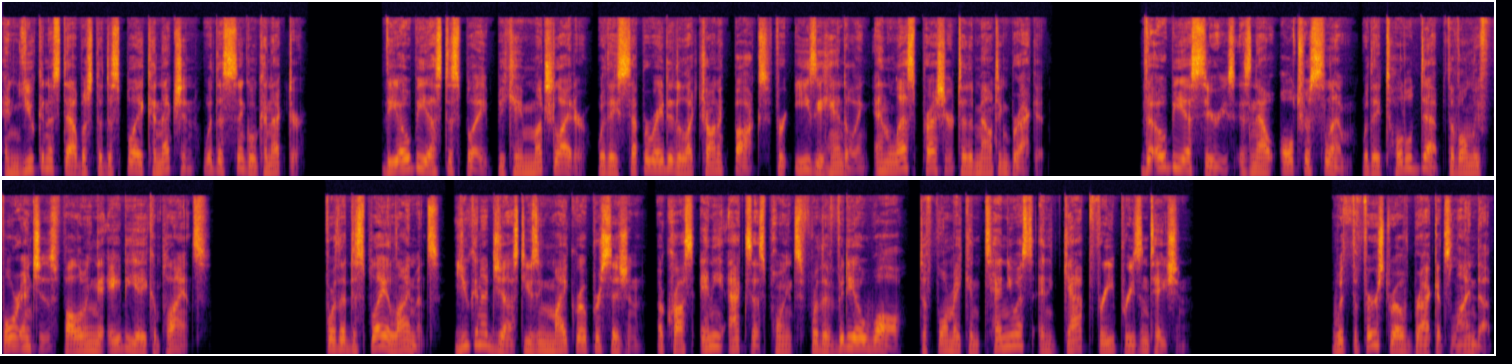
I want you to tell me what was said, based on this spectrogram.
and you can establish the display connection with a single connector. The OBS display became much lighter with a separated electronic box for easy handling and less pressure to the mounting bracket. The OBS series is now ultra slim with a total depth of only 4 inches following the ADA compliance. For the display alignments, you can adjust using micro precision across any access points for the video wall to form a continuous and gap-free presentation. With the first row of brackets lined up,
